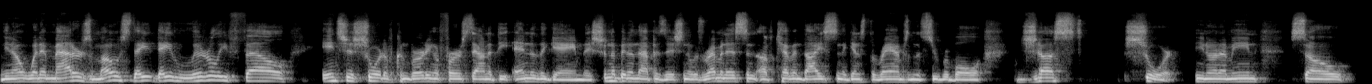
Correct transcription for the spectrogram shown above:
you know, when it matters most, they they literally fell inches short of converting a first down at the end of the game. They shouldn't have been in that position. It was reminiscent of Kevin Dyson against the Rams in the Super Bowl, just short. You know what I mean? So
